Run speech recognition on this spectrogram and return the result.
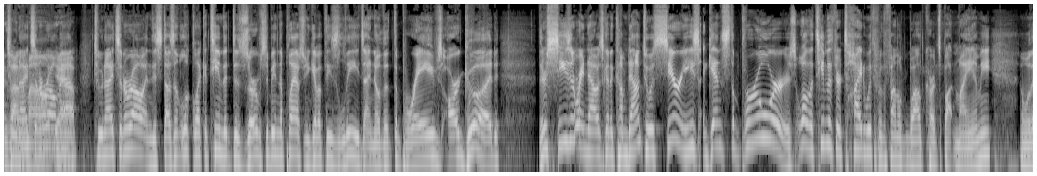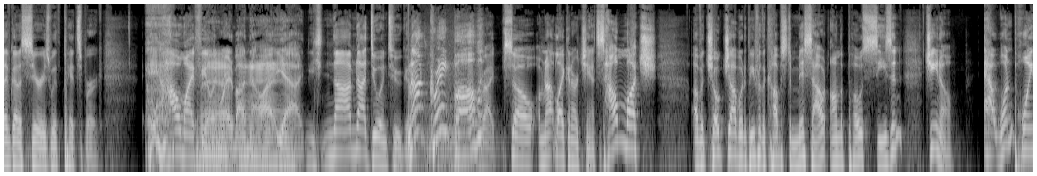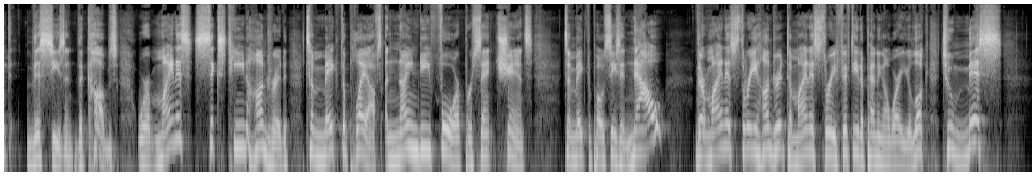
two nights in a row, man. Two nights in a row, and this doesn't look like a team that deserves to be in the playoffs. When you give up these leads, I know that the Braves are good. Their season right now is going to come down to a series against the Brewers. Well, the team that they're tied with for the final wild card spot in Miami, and well, they've got a series with Pittsburgh. Eh, how am I feeling right about now? I, eh. yeah, no, nah, I'm not doing too good. Not great, Bob. Right. So I'm not liking our chances. How much of a choke job would it be for the Cubs to miss out on the postseason? Gino, at one point this season, the Cubs were minus 1600 to make the playoffs, a 94% chance to make the postseason. Now, they're minus 300 to minus 350, depending on where you look, to miss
